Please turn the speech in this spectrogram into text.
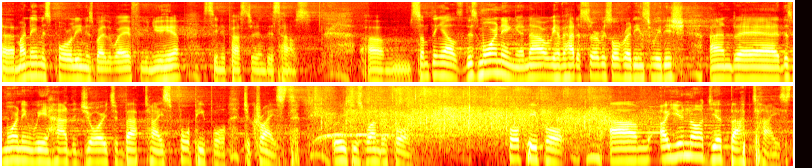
Uh, my name is Paul Linus, by the way, if you're new here, senior pastor in this house. Um, something else. This morning, and now we have had a service already in Swedish, and uh, this morning we had the joy to baptize four people to Christ, which is wonderful. Four people. Um, are you not yet baptized?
